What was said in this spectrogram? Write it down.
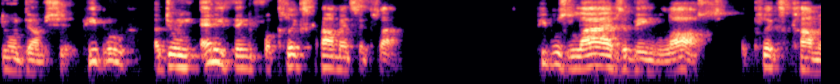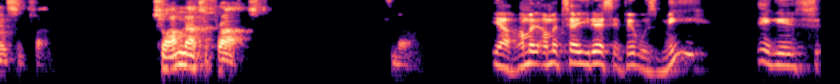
doing dumb shit. People are doing anything for clicks, comments, and clout. People's lives are being lost for clicks, comments, and clout. So I'm not surprised. You know. Yeah, I'm gonna, I'm gonna tell you this. If it was me, nigga,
